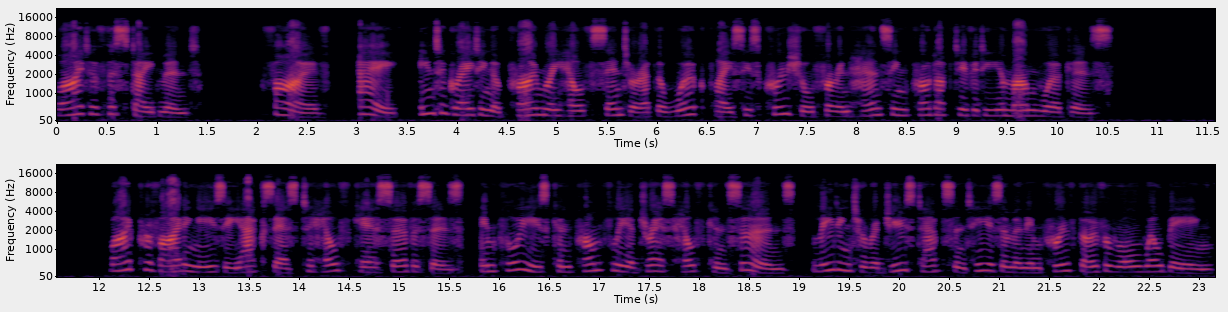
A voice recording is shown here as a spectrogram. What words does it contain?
light of the statement. 5. A. Integrating a primary health center at the workplace is crucial for enhancing productivity among workers. By providing easy access to healthcare services, employees can promptly address health concerns, leading to reduced absenteeism and improved overall well-being.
